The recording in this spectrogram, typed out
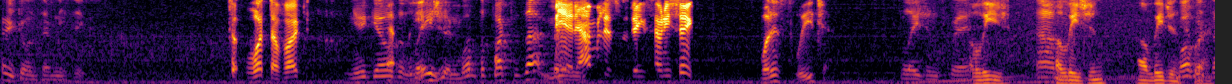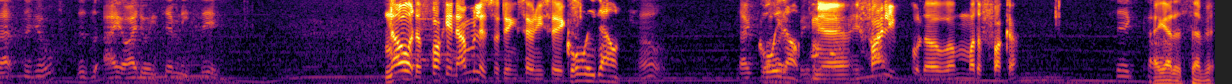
Who's doing 76? What the fuck? New Girls at Legion. What the fuck does that mean? Yeah, the ambulance was doing 76. What is Legion? Legion Square. A legion. Um, a legion. A legion What square. was that, Sahil? There's AI doing 76. No, the fucking ambulance are doing 76. Go lay down. Oh. Thanks Go for lay down. speed. Yeah, he finally pulled over, motherfucker. Sick. I got a seven.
